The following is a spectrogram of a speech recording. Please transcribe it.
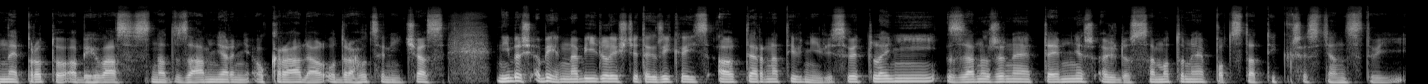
Ne proto, abych vás snad záměrně okrádal o drahocený čas, nýbrž abych nabídl ještě tak říkajíc alternativní vysvětlení, zanořené téměř až do samotné podstaty křesťanství.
